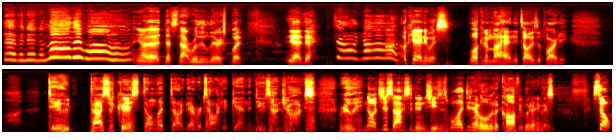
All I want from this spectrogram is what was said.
living in a lonely world. You know, that, that's not really lyrics, but yeah. The. Okay, anyways, welcome to my head. It's always a party. Dude, Pastor Chris, don't let Doug ever talk again. The dude's on drugs. Really? No, it's just oxygen and Jesus. Well, I did have a little bit of coffee, but anyways. So,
